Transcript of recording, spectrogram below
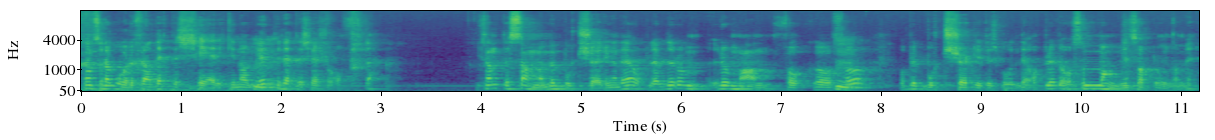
Så da går det fra 'dette skjer ikke i Norge' til 'dette skjer så ofte'. Det samme med bortkjøringa. Det opplevde rom romanfolk også. Å bli bortkjørt ut i skogen. Det opplevde også mange svarte ungdommer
